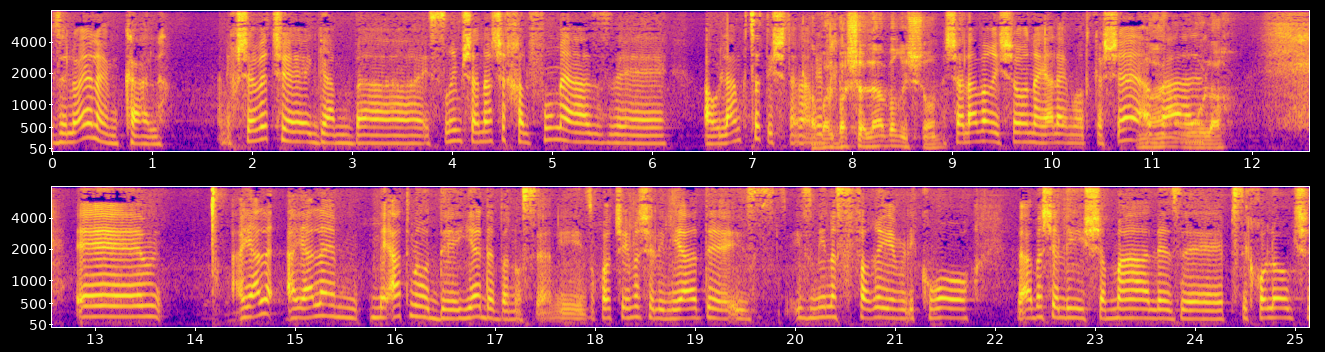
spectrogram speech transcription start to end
זה לא היה להם קל. אני חושבת שגם ב-20 שנה שחלפו מאז, אה, העולם קצת השתנה. אבל מבח... בשלב הראשון. בשלב הראשון היה להם מאוד קשה, מה אבל... מה אמרו לך? אה, היה, היה להם מעט מאוד אה, ידע בנושא. אני זוכרת שאימא שלי מיד הזמינה ספרים לקרוא, ואבא שלי שמע על איזה פסיכולוג ש...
